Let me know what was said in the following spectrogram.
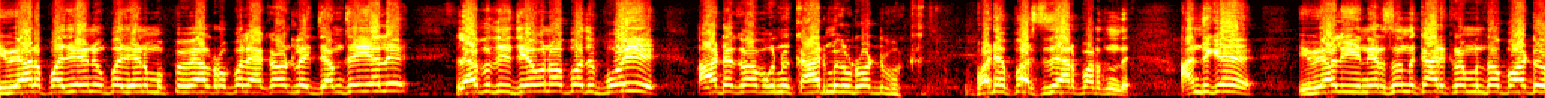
ఈవేళ పదిహేను పదిహేను ముప్పై వేల రూపాయలు అకౌంట్లో జమ చేయాలి. లేకపోతే జీవనోపాధి పోయి ఆటో కార్మికులు కార్మికులు రోడ్డు పడే పరిస్థితి ఏర్పడుతుంది. అందుకే ఈవేళ ఈ నిరసన కార్యక్రమంతో పాటు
